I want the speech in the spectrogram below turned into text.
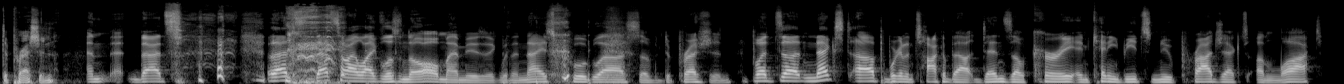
depression. And that's that's that's how I like to listen to all my music with a nice cool glass of depression. But uh, next up, we're going to talk about Denzel Curry and Kenny Beats' new project, Unlocked.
